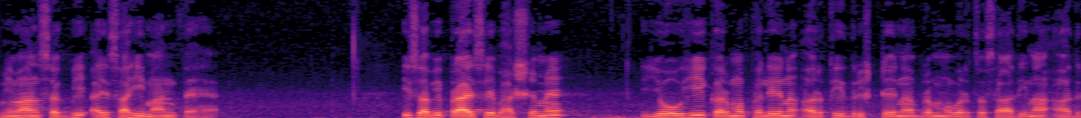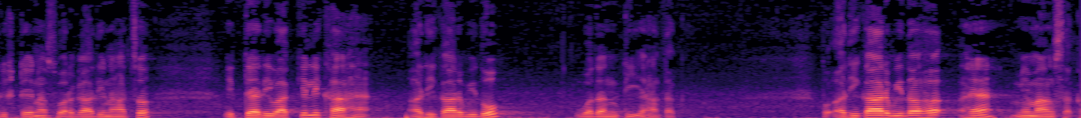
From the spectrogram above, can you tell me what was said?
मीमांसक भी ऐसा ही मानते हैं। इस अभिप्राय से भाष्य में यो ही कर्म फलेन अर्थी दृष्टेन ब्रह्मवर्चसादिना, आदृष्टेन स्वर्गादिना च इत्यादि वाक्य लिखा है। अधिकार विदो वदंती यहाँ तक। तो अधिकार विद है मीमांसक।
